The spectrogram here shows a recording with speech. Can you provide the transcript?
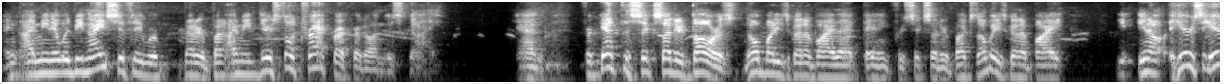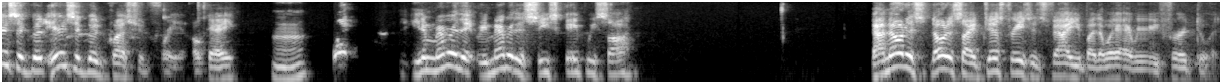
I, I mean, it would be nice if they were better, but I mean, there's no track record on this guy. And forget the $600. Nobody's going to buy that painting for 600 bucks. Nobody's going to buy you, you know, here's here's a good here's a good question for you. Okay, hmm what you remember that? Remember the seascape we saw? Now notice notice I just raised its value by the way I referred to it.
